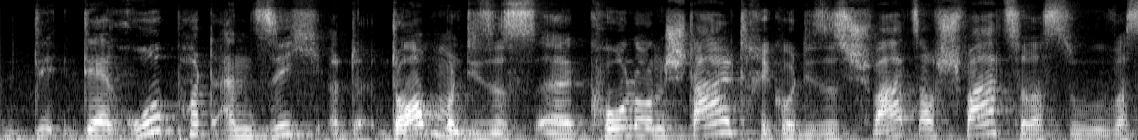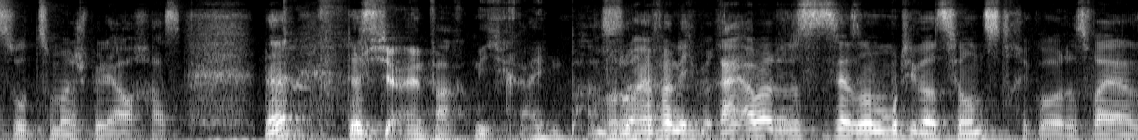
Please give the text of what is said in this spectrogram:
de, der Ruhrpott an sich, und Dortmund, dieses äh, Kohle- und Stahl-Trikot, dieses Schwarz auf Schwarze, was du, was du zum Beispiel ja auch hast, ne? Das, ich einfach nicht wo reinpasse. du einfach nicht rein, aber das ist ja so ein Motivationstrikot, das war ja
